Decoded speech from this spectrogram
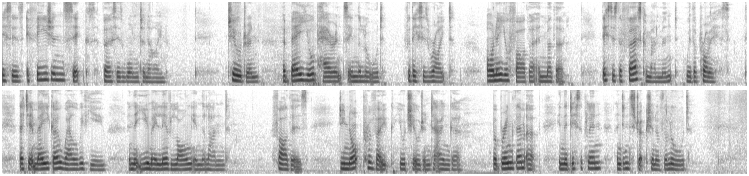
This is Ephesians 6, verses 1 to 9. Children, obey your parents in the Lord, for this is right. Honour your father and mother. This is the first commandment with a promise, that it may go well with you and that you may live long in the land. Fathers, do not provoke your children to anger, but bring them up in the discipline and instruction of the Lord.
